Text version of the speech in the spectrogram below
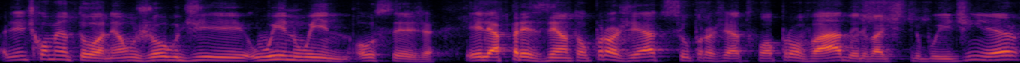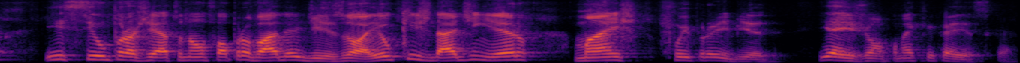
A gente comentou, né? Um jogo de win-win, ou seja, ele apresenta o projeto, se o projeto for aprovado, ele vai distribuir dinheiro, e se o projeto não for aprovado, ele diz: Ó, eu quis dar dinheiro, mas fui proibido. E aí, João, como é que fica isso, cara?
